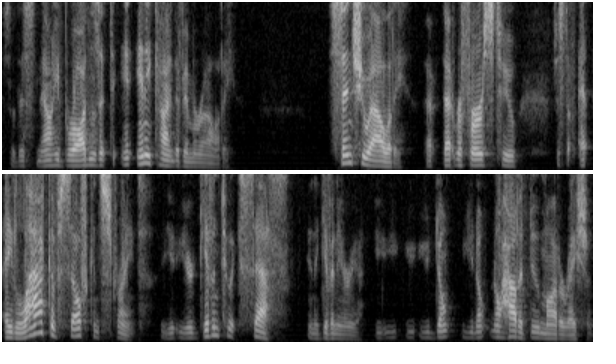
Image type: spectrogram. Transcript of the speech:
So this, now he broadens it to any kind of immorality. Sensuality, that, that refers to just a, a lack of self constraint. You, are given to excess in a given area. You, you, you, don't, you don't know how to do moderation.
